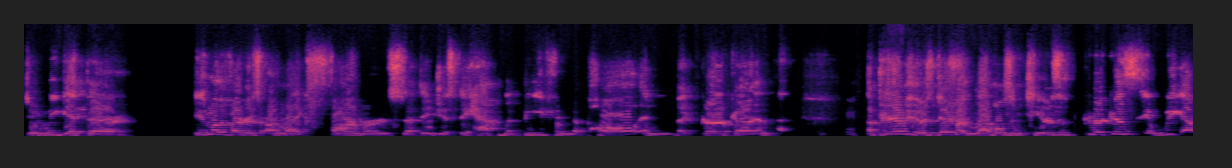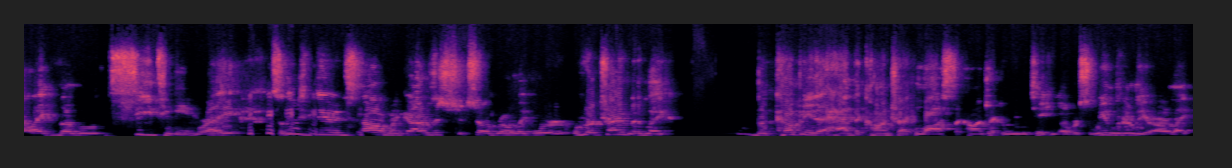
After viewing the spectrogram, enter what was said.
Dude, we get there. These motherfuckers are like farmers that they just they happen to be from Nepal and the Gurkha and apparently there's different levels and tiers of Gurkhas and we got like the C team, right? So these dudes, oh my god, it was a shit show, bro. Like we're we're trying to like the company that had the contract lost the contract and we were taking over. So we literally are like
